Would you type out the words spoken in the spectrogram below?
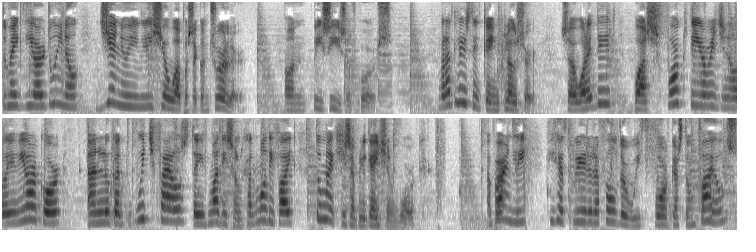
to make the Arduino genuinely show up as a controller. On PCs, of course. But at least it came closer. So what I did was fork the original AVR core and look at which files Dave Madison had modified to make his application work. Apparently, he had created a folder with four custom files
